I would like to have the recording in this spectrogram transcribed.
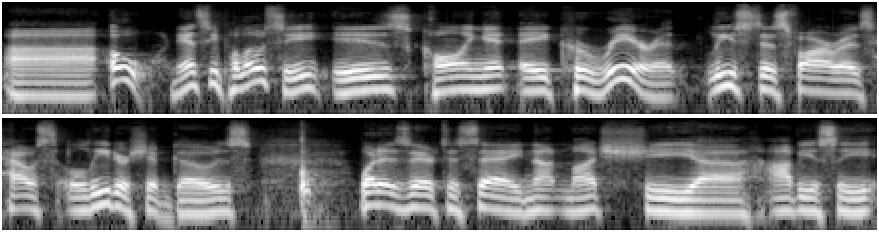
Uh, oh, Nancy Pelosi is calling it a career, at least as far as House leadership goes. What is there to say? Not much. She uh, obviously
